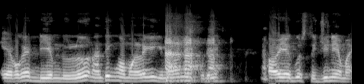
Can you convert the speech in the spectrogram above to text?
ya pokoknya diem dulu nanti ngomong lagi gimana nih oh ya gue setuju nih sama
